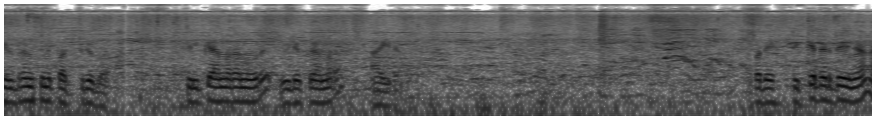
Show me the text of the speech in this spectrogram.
ചിൽഡ്രൻസിന് പത്ത് രൂപ. സ്റ്റിൽ ക്യാമറ നൂറ് വീഡിയോ ക്യാമറ ആയിരം. അപ്പോൾ അതെ ടിക്കറ്റ് എടുത്തു കഴിഞ്ഞാൽ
